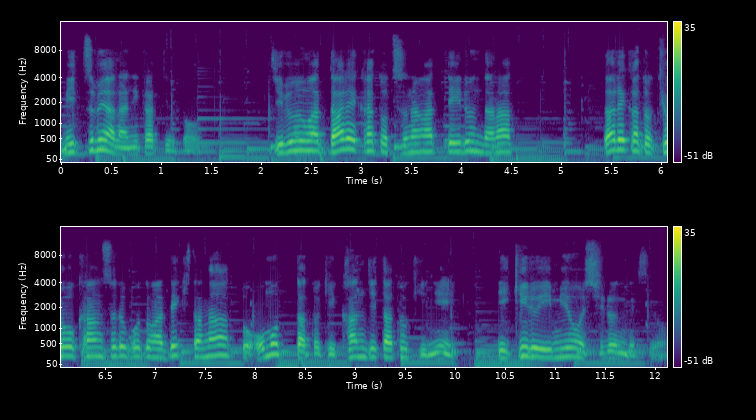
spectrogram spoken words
3つ目は何かっていうと自分は誰かとつながっているんだな誰かと共感することができたなと思った時感じた時に生きる意味を知るんですよ。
